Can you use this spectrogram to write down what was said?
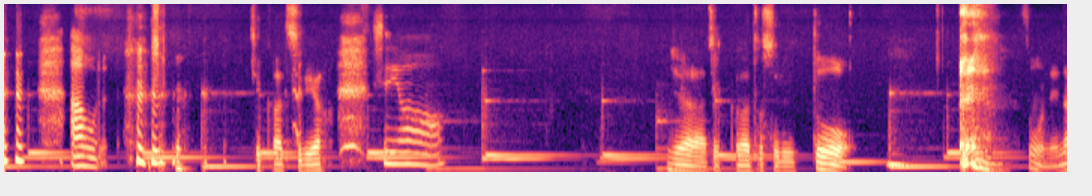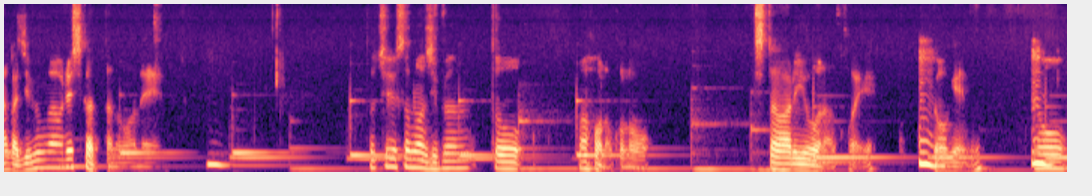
煽る。チェックアウトするよ。しよじゃあ、チェックアウトすると、う、そうね、なんか自分が嬉しかったのはね、うん。途中その自分と真帆のこの伝わるような声、うん。表現の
